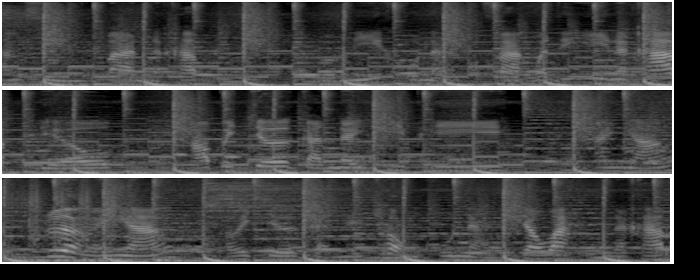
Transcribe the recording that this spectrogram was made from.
ทั้ง4หมู่บ้านนะครับวันนี้คนหนักฝากวัตอีนะครับ เดี๋ยวเอาไปเจอกันใน EP ไอ้หยังเรื่องไอ้หยังเอาไปเจอกันในช่องคุณหนันเจ้าวะนะครับ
